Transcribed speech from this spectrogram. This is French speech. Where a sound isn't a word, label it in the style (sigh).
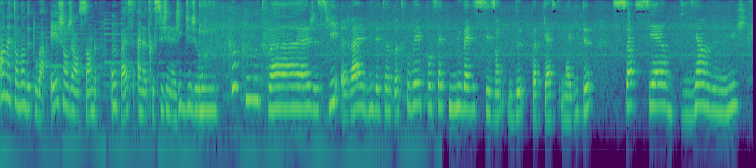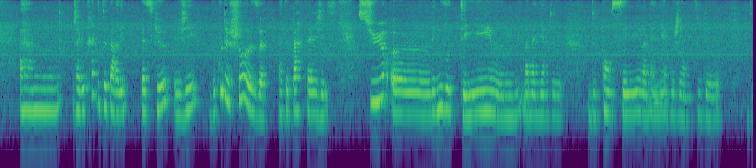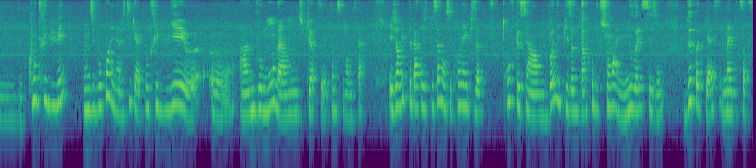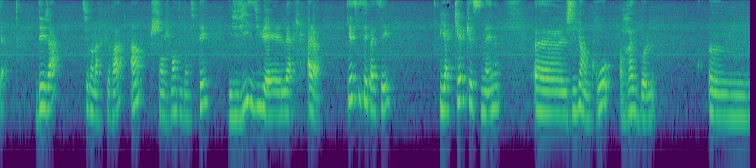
En attendant de pouvoir échanger ensemble, on passe à notre sujet magique du jour. coucou toi, je suis ravie de te retrouver pour cette nouvelle saison de podcast Ma vie de sorcière. Bienvenue. Euh, j'avais très hâte de te parler parce que j'ai beaucoup de choses à te partager sur euh, les nouveautés, euh, ma manière de penser, ma manière où j'ai envie de de, contribuer. On dit beaucoup en énergétique à contribuer euh, euh, à un nouveau monde, à un monde du cœur. C'est exactement ce que j'ai envie de faire. Et j'ai envie de te partager tout ça dans ce premier épisode. Je trouve que c'est un bon épisode d'introduction à une nouvelle saison de podcast Ma vie de sorcière. Déjà, tu remarqueras un changement d'identité visuelle. Alors, qu'est-ce qui s'est passé? Il y a quelques semaines, euh, j'ai eu un gros ras-le-bol euh,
